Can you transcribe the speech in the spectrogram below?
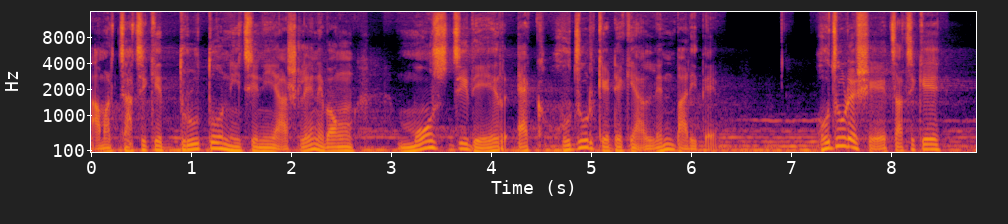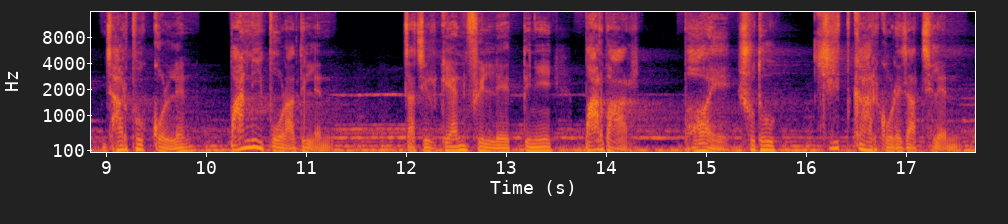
আমার চাচিকে দ্রুত নিচে নিয়ে আসলেন এবং মসজিদের এক হুজুরকে ডেকে আনলেন বাড়িতে। হুজুর এসে চাচিকে ঝাড়ফুঁক করলেন, পানি পোড়া দিলেন। চাচির জ্ঞান ফিরলে তিনি বারবার ভয়ে শুধু চিৎকার করে যাচ্ছিলেন।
